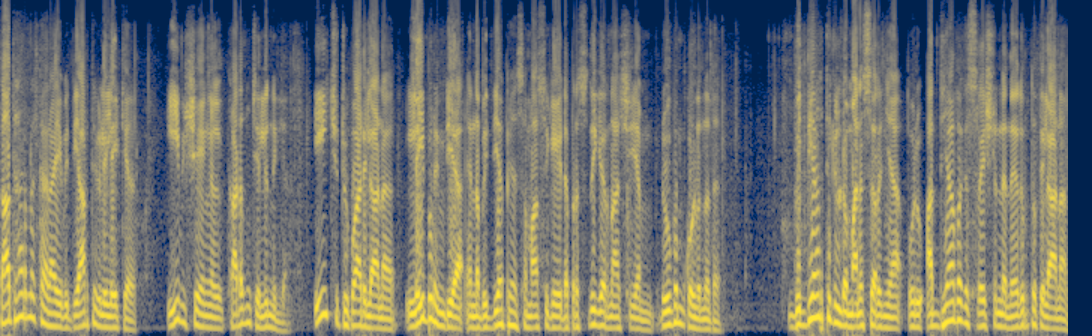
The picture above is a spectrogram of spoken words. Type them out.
സാധാരണക്കാരായ വിദ്യാർത്ഥികളിലേക്ക് ഈ വിഷയങ്ങൾ കടന്നു ചെല്ലുന്നില്ല. ഈ ചുറ്റുപാടിലാണ് ലേബർ ഇന്ത്യ എന്ന വിദ്യാഭ്യാസ മാസികയുടെ പ്രസിദ്ധീകരണാശയം രൂപം കൊള്ളുന്നത്. വിദ്യാർത്ഥികളുടെ മനസ്സറിഞ്ഞ ഒരു അധ്യാപക ശ്രേഷ്ഠന്റെ നേതൃത്വത്തിലാണ്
